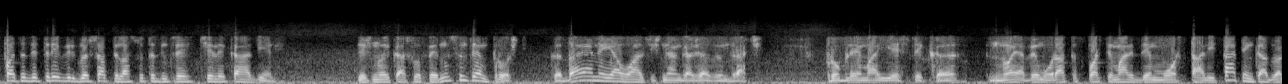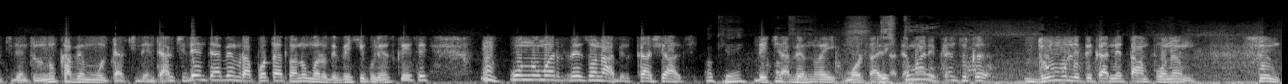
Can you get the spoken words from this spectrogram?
față de 3,7% dintre cele canadiene. Deci noi ca șoferi nu suntem proști, că de-aia ne iau alții și ne angajează în draci. Problema este că noi avem o rată foarte mare de mortalitate în cadrul accidentelor. Nu că avem multe accidente. Accidente avem raportat la numărul de vehicule înscrise mm, un număr rezonabil, ca și alții. Okay. De ce okay. avem noi mortalitate deci tu... mare? Pentru că drumurile pe care ne tamponăm sunt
